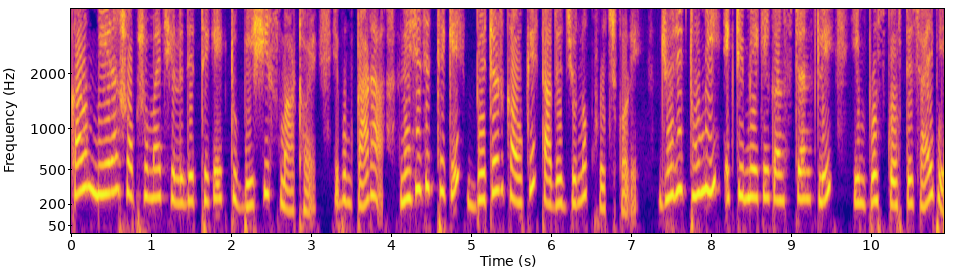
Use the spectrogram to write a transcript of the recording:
কারণ মেয়েরা সবসময় ছেলেদের থেকে একটু বেশি স্মার্ট হয় এবং তারা নিজেদের থেকে বেটার কাউকে তাদের জন্য খোঁজ করে। যদি তুমি একটি মেয়েকে কনস্ট্যান্টলি ইমপ্রেস করতে চাইবে,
